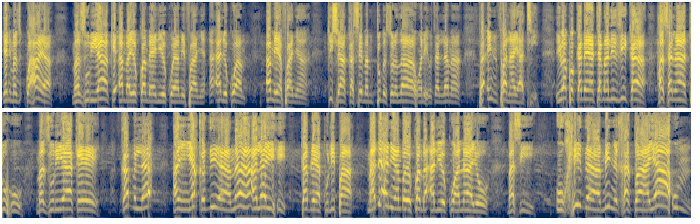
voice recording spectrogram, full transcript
yani maz, kwa haya mazuri yake ambayo kwamba yaliyokuwa yamefanya aliyokuwa ameyafanya. Kisha akasema mtume sallallahu alaihi wasallama fa in fanayati. Iwapo kabla yatamalizika hasanatuhu mazuri yake kabla an yakdhia ma alaihi kabla ya kulipa madeni ambayo kwamba aliyokuwa nayo. Basi ukhidha min khatayahum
